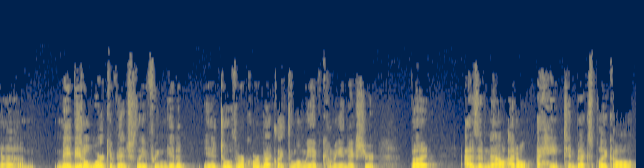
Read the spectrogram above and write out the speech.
Um, maybe it'll work eventually if we can get a you know, dual threat quarterback like the one we have coming in next year. But as of now, I don't. I hate Tim Beck's play call.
